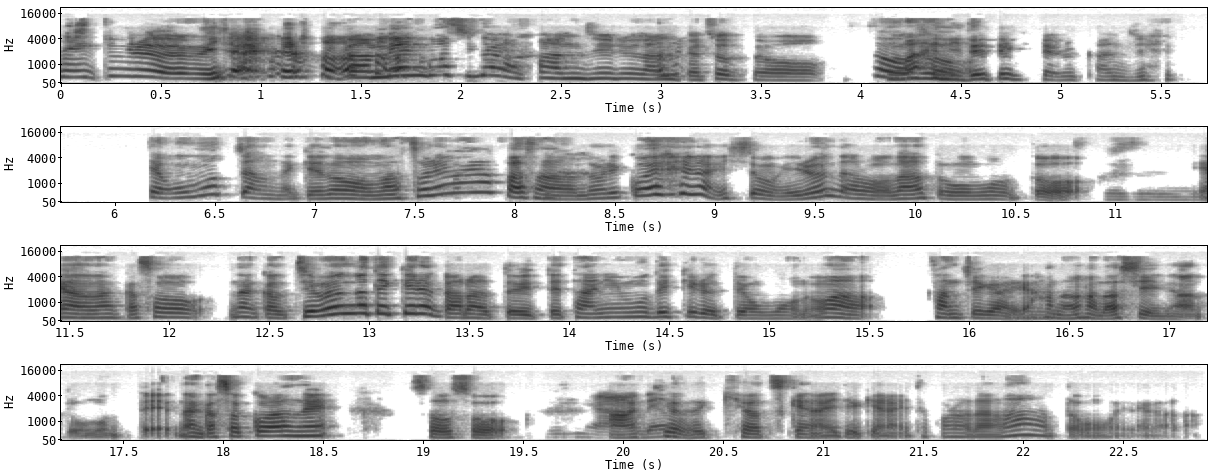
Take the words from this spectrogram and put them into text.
ならできる!」みたいな。画面越しでも感じるなんかちょっと前に出てきてる感じ。って思っちゃうんだけど、まあ、それはやっぱさ乗り越えれない人もいるんだろうなと思うと、いやなんかそうなんか自分ができるからといって他人もできるって思うのは勘違い甚だしいなと思って、なんかそこはねそうそうあ気を気をつけないといけないところだなと思いながら。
